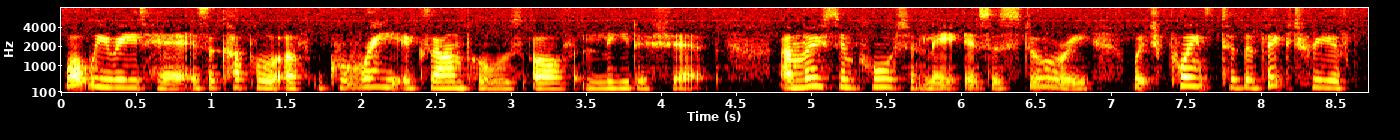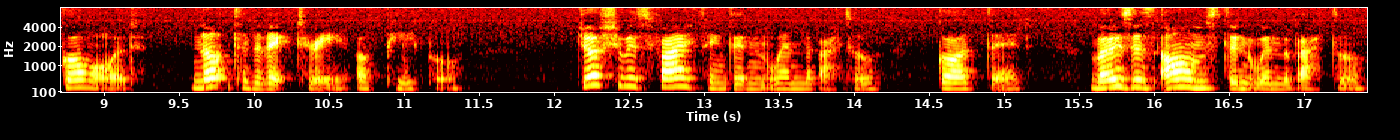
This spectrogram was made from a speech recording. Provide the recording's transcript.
What we read here is a couple of great examples of leadership. And most importantly, it's a story which points to the victory of God, not to the victory of people. Joshua's fighting didn't win the battle, God did. Moses' arms didn't win the battle,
